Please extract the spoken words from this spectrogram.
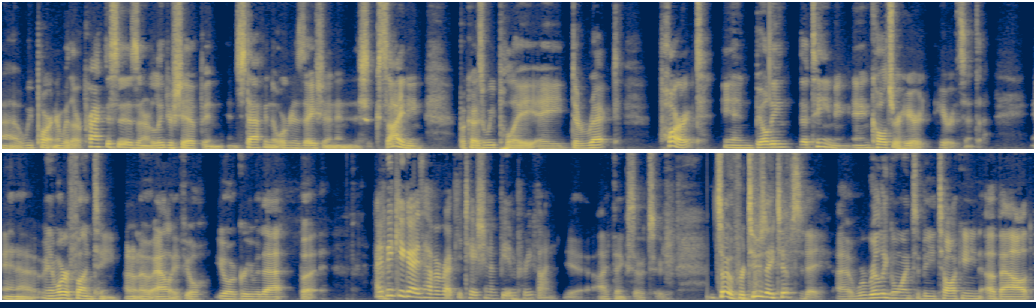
uh, we partner with our practices and our leadership and, in staffing the organization, and it's exciting because we play a direct part in building the team and, and culture here here at SENTA and uh, and we're a fun team. I don't know, Ali, if you'll you'll agree with that, but I think you guys have a reputation of being pretty fun. Yeah, I think so too. So for Tuesday tips today, uh, we're really going to be talking about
